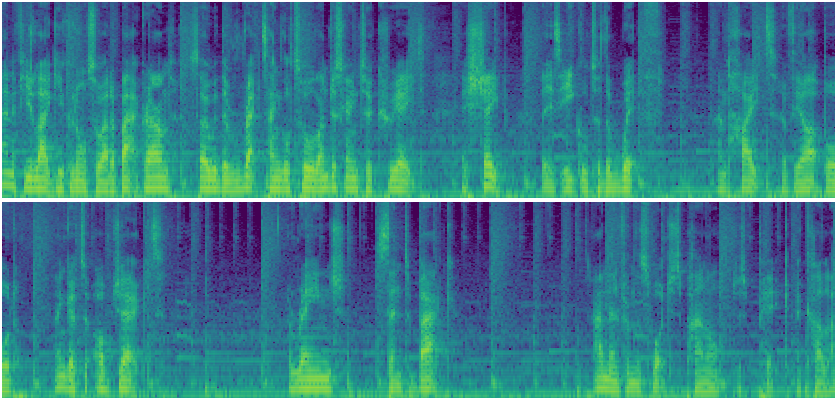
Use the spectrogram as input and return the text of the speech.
And if you like, you can also add a background. So with the rectangle tool, I'm just going to create a shape that is equal to the width and height of the artboard and go to object, arrange, send to back, and then from the swatches panel, just pick a color.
